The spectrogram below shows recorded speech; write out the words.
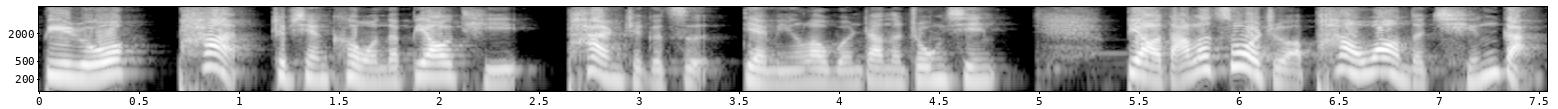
比如《盼》这篇课文的标题。盼这个字点明了文章的中心，表达了作者盼望的情感。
